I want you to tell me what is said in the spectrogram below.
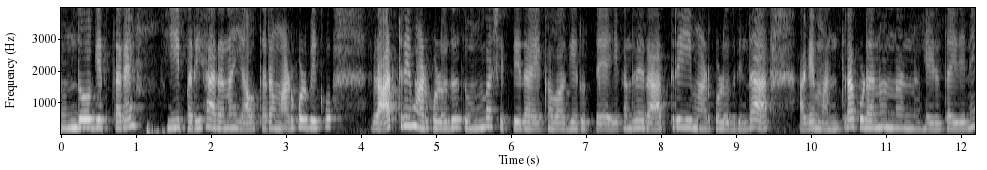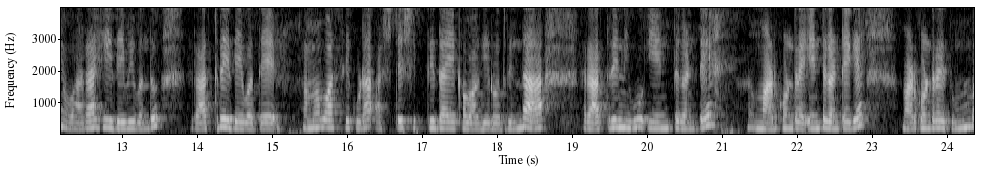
ನೊಂದೋಗಿರ್ತಾರೆ. ಈ ಪರಿಹಾರನ ಯಾವ ಥರ ಮಾಡಿಕೊಳ್ಬೇಕು? ರಾತ್ರಿ ಮಾಡ್ಕೊಳ್ಳೋದು ತುಂಬ ಶಕ್ತಿದಾಯಕವಾಗಿರುತ್ತೆ. ಏಕೆಂದರೆ ರಾತ್ರಿ ಮಾಡ್ಕೊಳ್ಳೋದ್ರಿಂದ ಹಾಗೆ ಮಂತ್ರ ಕೂಡ ನಾನು ಹೇಳ್ತಾ ಇದ್ದೀನಿ. ವಾರಾಹಿ ದೇವಿ ಬಂದು ರಾತ್ರಿ ದೇವತೆ, ಅಮಾವಾಸ್ಯೆ ಕೂಡ ಅಷ್ಟೇ ಶಕ್ತಿದಾಯಕವಾಗಿರೋದ್ರಿಂದ ರಾತ್ರಿ ನೀವು ಎಂಟು ಗಂಟೆ ಮಾಡಿಕೊಂಡ್ರೆ ಎಂಟು ಗಂಟೆಗೆ ಮಾಡಿಕೊಂಡ್ರೆ ತುಂಬ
